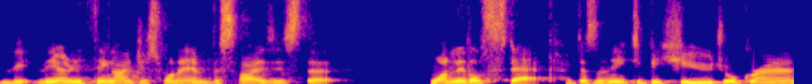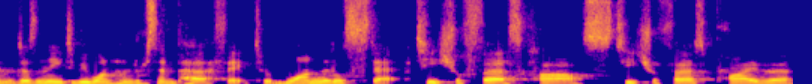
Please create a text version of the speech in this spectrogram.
the, the only thing I just want to emphasize is that one little step, it doesn't need to be huge or grand, it doesn't need to be 100% perfect, but one little step. Teach your first class, teach your first private,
